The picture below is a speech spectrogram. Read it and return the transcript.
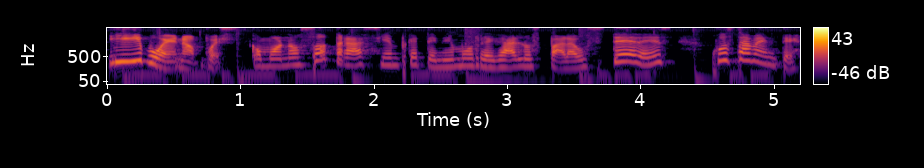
Y bueno, pues como nosotras siempre tenemos regalos para ustedes, justamente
